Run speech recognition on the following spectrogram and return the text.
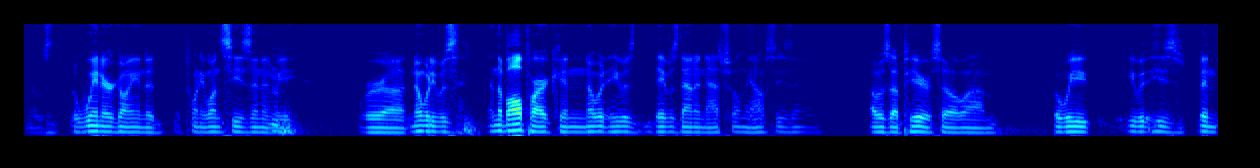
you know, it was the winter going into the 21 season, and we were uh, nobody was in the ballpark, and nobody he was Dave was down in Nashville in the off season, and I was up here. So, um, but we he he's been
